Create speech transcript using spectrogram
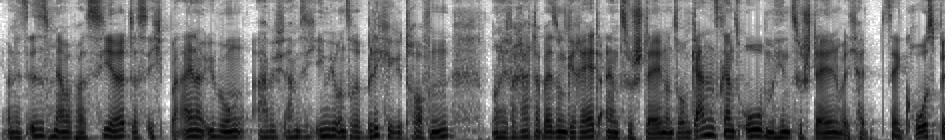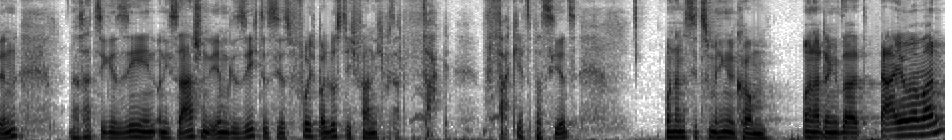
Und jetzt ist es mir aber passiert, dass ich bei einer Übung habe ich, haben sich irgendwie unsere Blicke getroffen und ich war gerade dabei, so ein Gerät einzustellen und so ganz, ganz oben hinzustellen, weil ich halt sehr groß bin. Und das hat sie gesehen und ich sah schon in ihrem Gesicht, dass sie das furchtbar lustig fand. Ich habe gesagt, fuck, fuck, jetzt passiert's. Und dann ist sie zu mir hingekommen und hat dann gesagt, ja, junger Mann,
